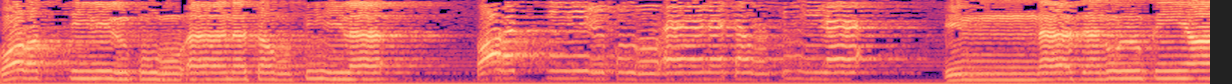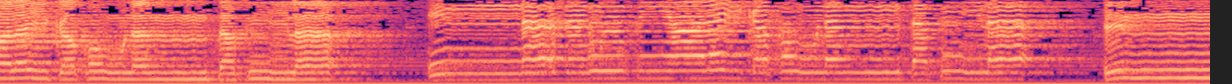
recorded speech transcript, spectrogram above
ورتل القرآن ترتيلا. ورتل القرآن ترتيلا. إنا سنلقي عليك قولا ثقيلا إنا سنلقي عليك قولا ثقيلا إن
